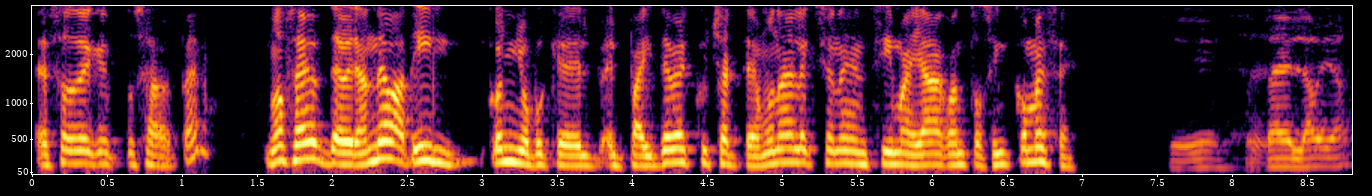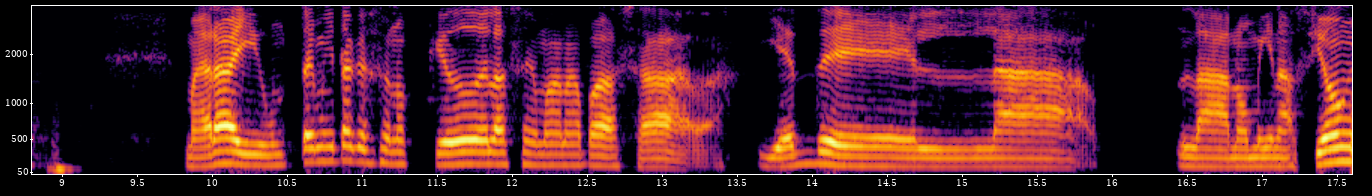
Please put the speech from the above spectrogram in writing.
eso de que tú sabes, pero no sé, deberían debatir, coño, porque el, el país debe escuchar, tenemos unas elecciones encima ya, ¿cuántos? ¿Cinco meses? Sí, Sí. está del lado ya. Mira, y un temita que se nos quedó de la semana pasada. Y es de la, la nominación.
